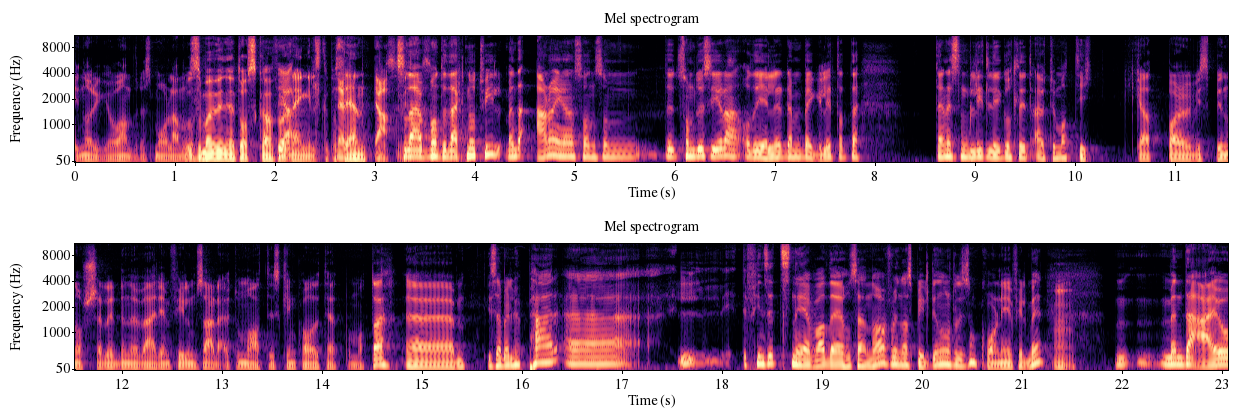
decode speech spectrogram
i Norge og andre små land. Og som har vunnet Oscar for Ja, Den engelske pasient. Ja, så det er på en måte Det er ikke noe tvil, men det er nå engang sånn som, det, som du sier, da, og det gjelder dem begge litt, at det, det er nesten blitt litt, gått litt automatikk at bare hvis Binoche eller Deneuve er i en film, så er det automatisk en kvalitet, på en måte. Uh, Isabelle Huppert uh, Det fins et snev av det hos henne òg, for hun har spilt i noen sånn corny filmer. Mm. Men det er jo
